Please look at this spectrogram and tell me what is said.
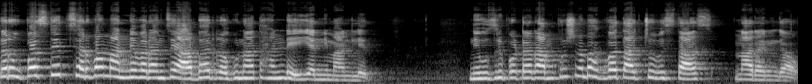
तर उपस्थित सर्व मान्यवरांचे आभार रघुनाथ हांडे यांनी मानलेत. न्यूज रिपोर्टर रामकृष्ण भागवत आज चोवीस तास नारायणगाव.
